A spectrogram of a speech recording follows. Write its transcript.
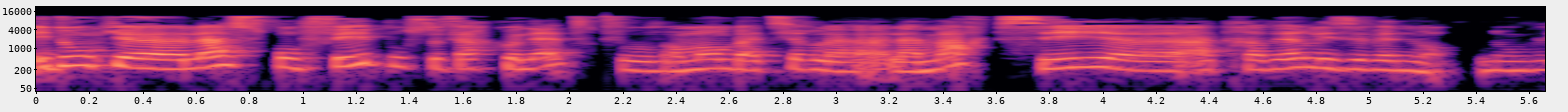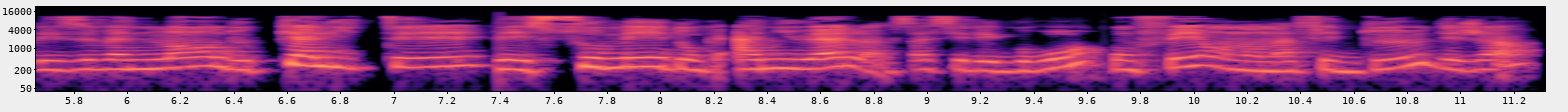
Et donc euh, là, ce qu'on fait pour se faire connaître, il faut vraiment bâtir la, marque, c'est euh, à travers les événements. Donc les événements de qualité, les sommets donc annuels, ça c'est les gros qu'on fait. On en a fait deux déjà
